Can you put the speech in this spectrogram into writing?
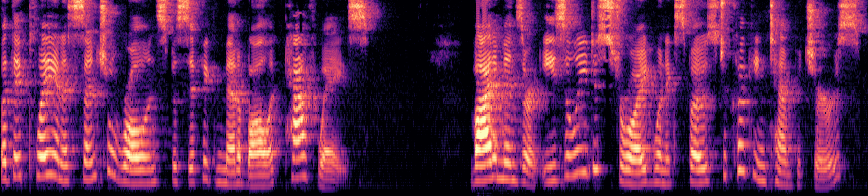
but they play an essential role in specific metabolic pathways. Vitamins are easily destroyed when exposed to cooking temperatures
